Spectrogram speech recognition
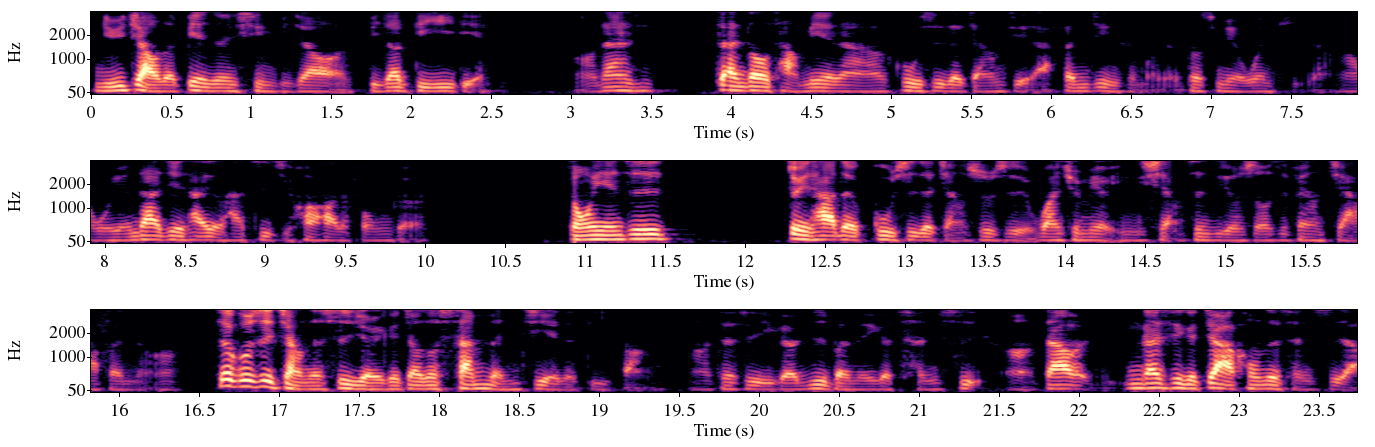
女角的辨认性比较比较低一点啊。但战斗场面啊、故事的讲解啊、分镜什么的都是没有问题的啊。委员大介他有他自己画画的风格，总而言之，对他的故事的讲述是完全没有影响，甚至有时候是非常加分的啊。这故事讲的是有一个叫做三门界的地方。啊，这是一个日本的一个城市啊，大家应该是一个架空的城市啊，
